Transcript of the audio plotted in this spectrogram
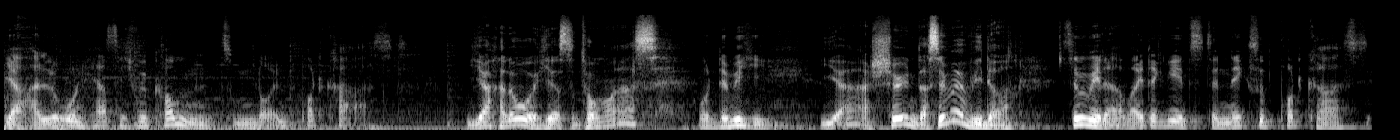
Ja, hallo und herzlich willkommen zum neuen Podcast. Ja, hallo, hier ist der Thomas. Und der Michi. Ja, schön, da sind wir wieder. Sind wir wieder, weiter geht's. Der nächste Podcast.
